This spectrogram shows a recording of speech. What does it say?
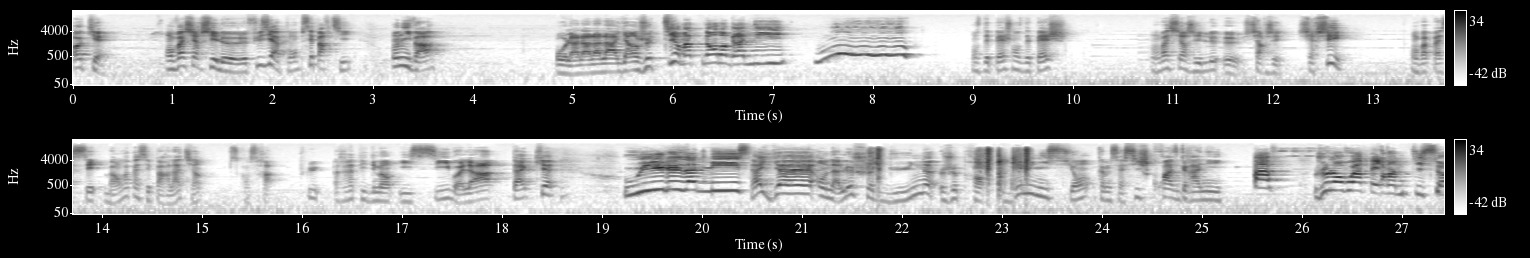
Ok. On va chercher le, fusil à pompe, c'est parti. On y va. Oh là là là là, il y a un jeu de tir maintenant dans Granny On se dépêche, on se dépêche. On va charger le... Euh, charger. Chercher On va passer... Bah on va passer par là, tiens. Parce qu'on sera plus rapidement ici. Voilà. Tac. Oui les amis, ça y est, on a le shotgun. Je prends des munitions, comme ça si je croise Granny, je l'envoie faire un petit somme.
